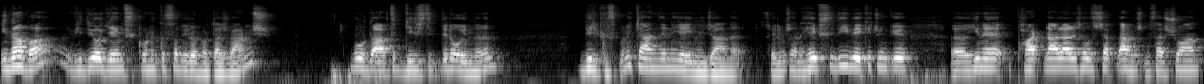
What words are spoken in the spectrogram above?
Inaba Video Games Chronicles'a bir röportaj vermiş. Burada artık geliştirdikleri oyunların bir kısmını kendilerini yayınlayacağını söylemiş. Hani hepsi değil belki çünkü e, yine partnerlerle çalışacaklarmış. Mesela şu an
